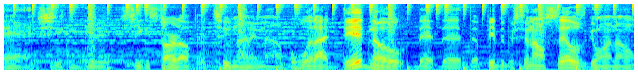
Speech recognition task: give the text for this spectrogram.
and she could get it. She could start off at two ninety nine. But what I did know that the the fifty percent off sale was going on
